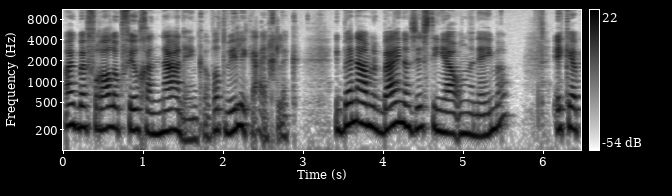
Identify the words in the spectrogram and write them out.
Maar ik ben vooral ook veel gaan nadenken. Wat wil ik eigenlijk? Ik ben namelijk bijna 16 jaar ondernemer. Ik heb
